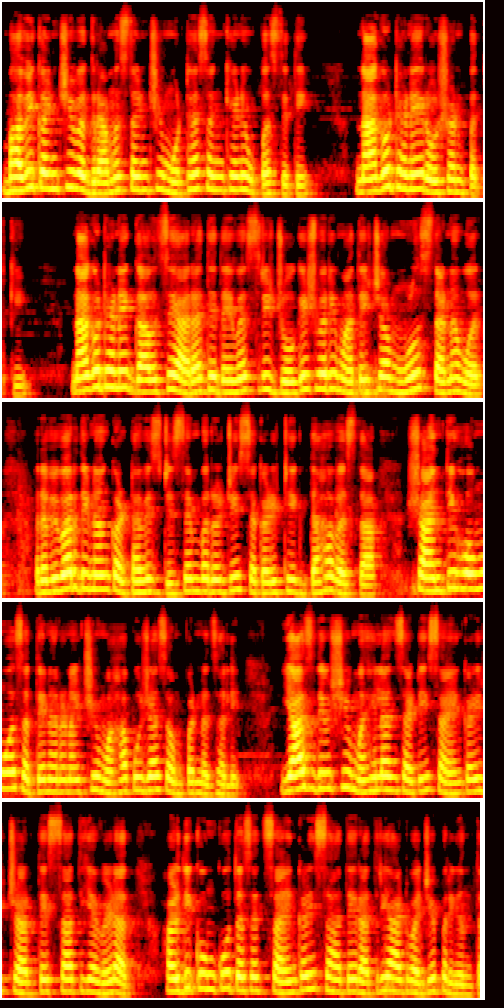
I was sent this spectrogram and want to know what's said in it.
भाविकांची व ग्रामस्थांची मोठ्या संख्येने उपस्थिती. नागोठणे रोशन पत्की नागोठाणे गावचे आराध्य दैवत श्री जोगेश्वरी मातेच्या मूळ स्थानावर रविवार दिनांक अठ्ठावीस डिसेंबर रोजी सकाळी ठीक दहा वाजता शांती होम व सत्यनारायणाची महापूजा संपन्न झाली. याच दिवशी महिलांसाठी सायंकाळी चार ते सात या वेळात हळदी कुंकू तसेच सायंकाळी सहा ते रात्री आठ वाजेपर्यंत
